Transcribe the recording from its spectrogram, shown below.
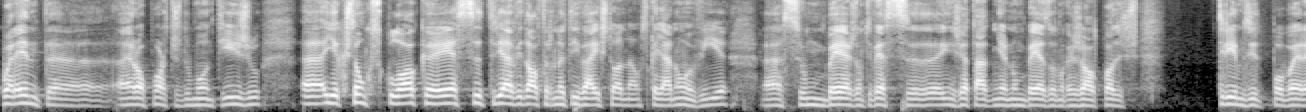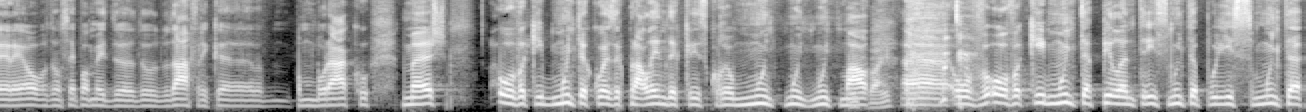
40 aeroportos do Montijo, ah, e a questão que se coloca é se teria havido alternativa a isto ou não. Se calhar não havia. Ah, se um BES não tivesse injetado dinheiro num BES ou numa Geral de Depósitos, teríamos ido para o Beirerel, não sei, para o meio da África, para um buraco, mas houve aqui muita coisa que, para além da crise, correu muito, muito, muito mal. bem. Ah, houve, houve aqui muita pilantrice, muita polícia, muita,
